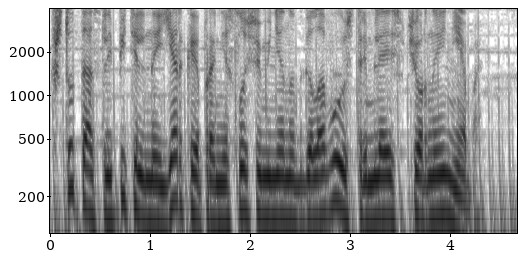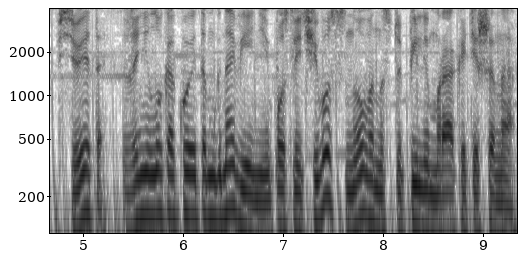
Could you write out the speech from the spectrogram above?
Что-то ослепительное яркое пронеслось у меня над головой, устремляясь в черное небо. Все это заняло какое-то мгновение, после чего снова наступили мрак и тишина.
